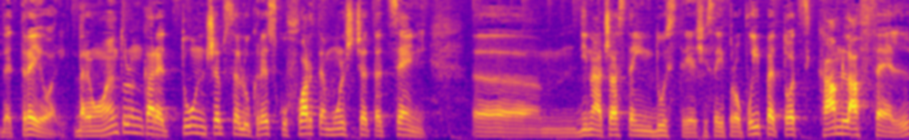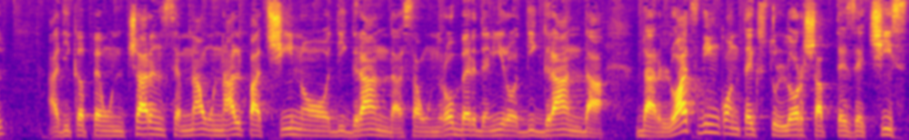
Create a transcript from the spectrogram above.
de trei ori, dar în momentul în care tu începi să lucrezi cu foarte mulți cetățeni uh, din această industrie și să-i propui pe toți cam la fel, adică pe un ce ar însemna un Al Pacino di Granda sau un Robert De Niro di Granda, dar luați din contextul lor șaptezecist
